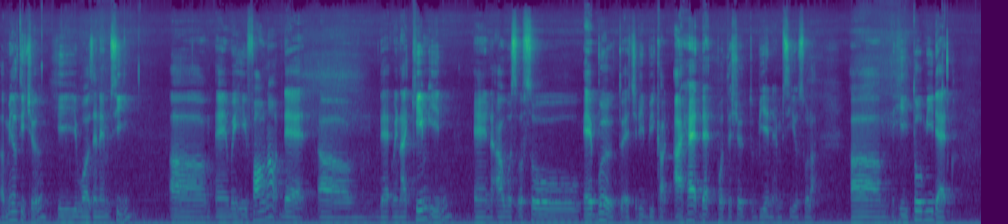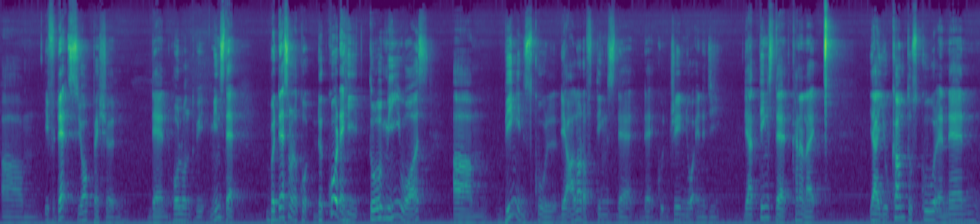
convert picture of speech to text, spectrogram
a male teacher, he was an MC, um, and when he found out that um, that when I came in and I was also able to actually become, I had that potential to be an MC also lah. Um, he told me that um, if that's your passion, then hold on to it. Means that, but that's not the quote. The quote that he told me was, um, being in school, there are a lot of things that that could drain your energy. There are things that kind of like, yeah, you come to school and then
